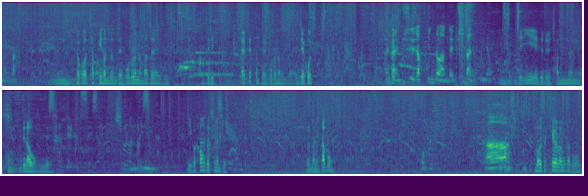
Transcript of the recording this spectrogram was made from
뭔가? 음 저거 잡기 전도인데 모르면 맞아야지. 애들이 깔 패턴 잘 모르나 본다. 이제 곧 아니, 그러니까 NPC들 잡긴 줄 알았는데 NPC가 아니군요. 음, 이제 이 애들을 잡는 공, 이제 나옴 이제 사람들을 흡수해서 있습니다. 이거 카운터 치면 돼 그러면은 따봉 아, 머스케어랑 따봉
